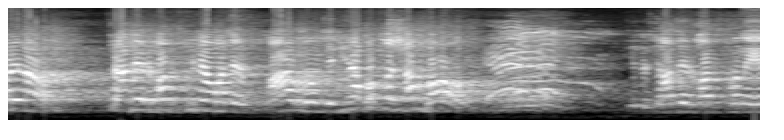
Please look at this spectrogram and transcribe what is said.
করে না তাদের মাধ্যমে আমাদের মা বন্ধে নিরাপত্তা সম্ভব। কিন্তু যাদের মাধ্যমে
